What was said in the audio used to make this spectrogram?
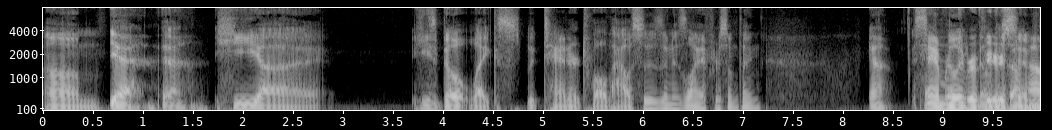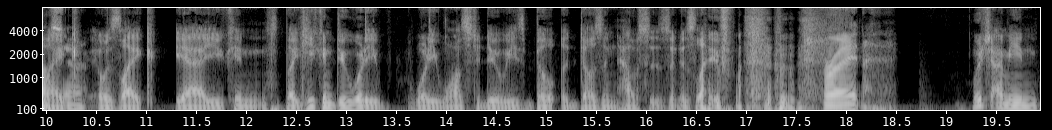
Um, yeah, yeah. he uh, he's built like ten or twelve houses in his life or something. Yeah. Sam Yeah, really he built his reveres him. house, like yeah. it was like, yeah, you can like he can do what he what he wants to do. He's built a dozen houses in his life. Right. Which I mean,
